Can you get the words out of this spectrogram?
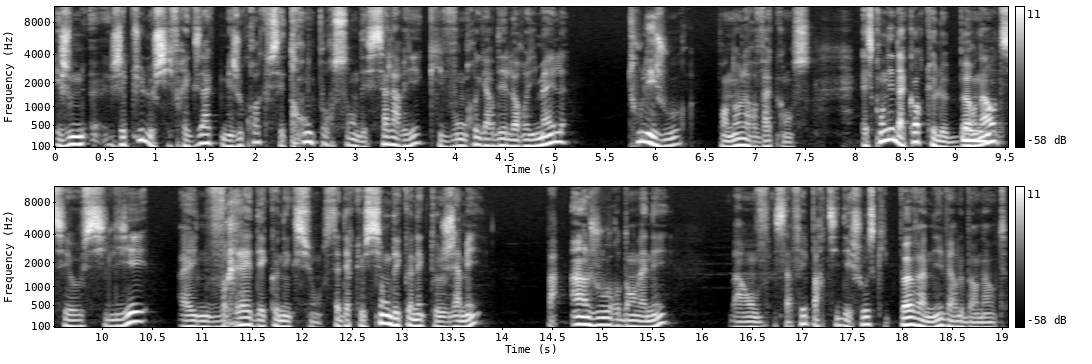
Et je n'ai plus le chiffre exact, mais je crois que c'est 30% des salariés qui vont regarder leur email tous les jours pendant leurs vacances. Est-ce qu'on est, d'accord que le burn-out, c'est aussi lié à une vraie déconnexion? C'est-à-dire que si on déconnecte jamais, pas un jour dans l'année, bah ça fait partie des choses qui peuvent amener vers le burn-out.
